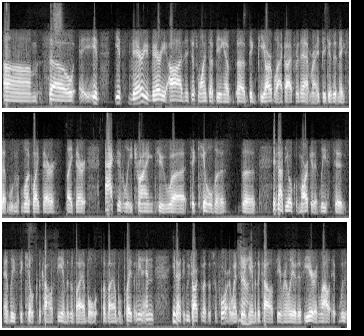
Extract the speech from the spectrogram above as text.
Um, so it's it's very very odd. It just winds up being a, a big PR black eye for them, right? Because it makes it look like they're like they're actively trying to uh, to kill the the if not the Oakland market, at least to at least to kill the Coliseum as a viable a viable place. I mean, and you know, I think we talked about this before. I went to Yeah. a game at the Coliseum earlier this year, and while it was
